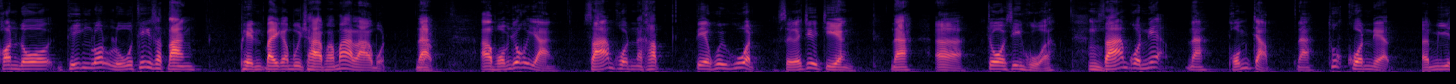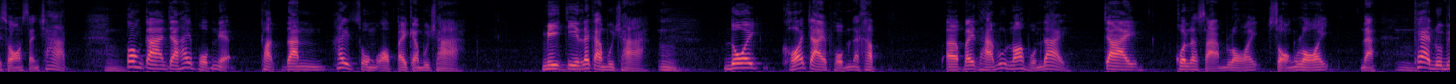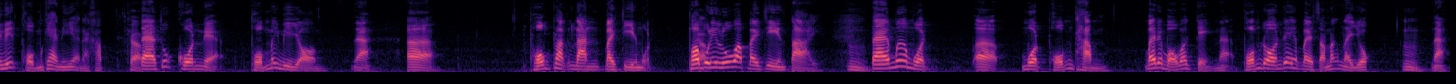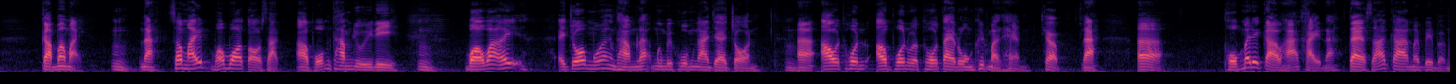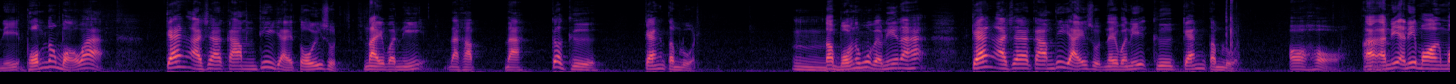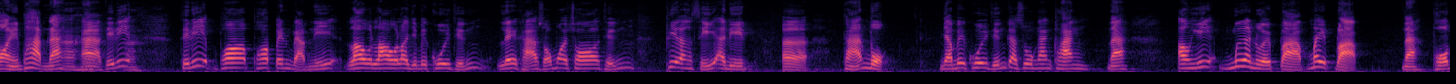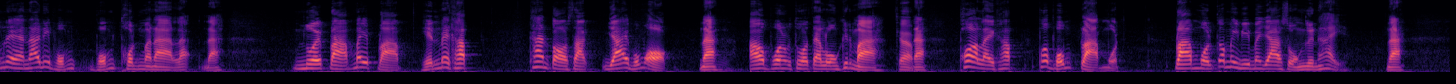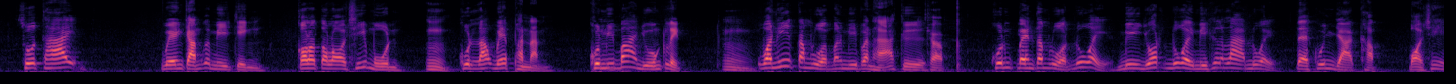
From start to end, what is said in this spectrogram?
คอนโด ทิ้งรถหรู ทิ้งสตังค์เพ่นไปกัมพูชาพม่าลาวหมดนะอ่าผมยกตัวอย่าง 3 คนนะครับ เตียวหุ้ยหวด เสือชื่อเจียงนะอ่าโจซิงหัว อืมสามคนเนี้ยนะผมจับนะทุกคนเนี่ยเอ่อมีสองสัญชาติอืม ต้องการจะให้ผมเนี่ยผลักดันให้ส่งออกไปกัมพูชา มีจีนและกัมพูชาอืมโดยขอจ่ายผมนะครับเอ่อไปถามลูกน้องผมได้ จ่ายคนละ 300 200นะแค่ดูมินิตผมแค่นี้นะครับครับแต่ทุกคนเนี่ยผมไม่มียอมนะเอ่อผมผลักดันไปจีนหมด เพราะพวกนี้รู้ว่าไปจีนตายอืมแต่เมื่อหมดเอ่อหมดผมทำไม่ได้บอกว่าเก่งนะ ผมโดนเด้งไปสำนักนายกอืมนะกลับมาใหม่อืม นะสมัยพบต่อศักดิ์อ่าผมทำอยู่ดีๆอืมบอกว่าเฮ้ยไอ้โจ๊กมึงไม่ต้องทำแล้วมึงไปคุมงานจราจรอืมอ่าเอาทนเอาพลวัโทไตรรงค์ขึ้นมาแทนครับนะเออผมไม่ได้กล่าวหาใครนะ แต่สถานการณ์มันเป็นแบบนี้ ผมต้องบอกว่าแก๊งอาชญากรรมที่ใหญ่โตที่สุดในวันนี้นะครับนะก็คือแก๊งตำรวจอืมต้องผมต้องพูดแบบนี้นะฮะแก๊งอาชญากรรมที่ใหญ่ที่สุดในวันนี้คือแก๊งตำรวจอ๋อโหอะอันนี้อันนี้มองมองเห็นภาพนะอ่าฮะอ่าทีนี้อ่า ทีนี้พอพอเป็นแบบนี้เราเราเราจะไปคุยถึงเลขาสมชถึงพี่รังสีอดีตเอ่อทหารบก อย่าไปคุยถึงกระทรวงการคลังนะเอางี้เมื่อหน่วยปราบไม่ปราบนะผมในฐานะที่ผมผมทนมานานแล้วนะหน่วยปราบไม่ปราบเห็นไหมครับ ท่านต่อศักดิ์ย้ายผมออกนะเอาพลโทแต่ลงขึ้นมาครับนะเพราะอะไรครับเพราะผมปราบหมด ปราบหมดก็ไม่มีปัญญาส่งเงินให้นะสุดท้ายเวรกรรมก็มีจริง กรตลชี้มูล อืมคุณรับเว็บพนัน คุณมีบ้านอยู่อังกฤษ อืมวันนี้ตำรวจมันมีปัญหาคือ ครับ คุณเป็นตำรวจด้วย มียศด้วยมีเครื่องราชด้วย แต่คุณอยากขับปอร์เช่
